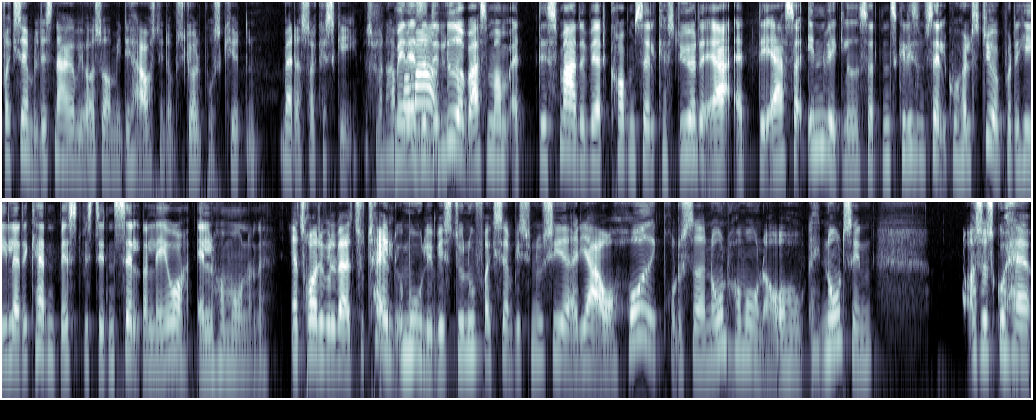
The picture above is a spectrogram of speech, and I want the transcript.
For eksempel, det snakker vi også om i det her afsnit om skjoldbruskkirtlen, hvad der så kan ske, hvis man har Men for altså, meget. det lyder bare som om, at det smarte ved, at kroppen selv kan styre det, er, at det er så indviklet, så den skal ligesom selv kunne holde styr på det hele, og det kan den bedst, hvis det er den selv, der laver alle hormonerne. Jeg tror, det vil være totalt umuligt, hvis du nu for eksempel, hvis du nu siger, at jeg overhovedet ikke produceret nogen hormoner over, nogensinde, og så skulle have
